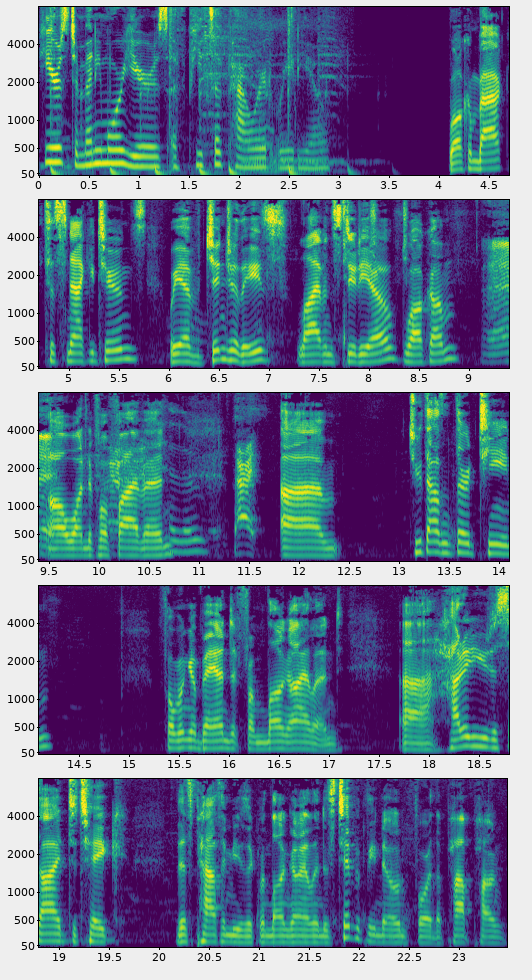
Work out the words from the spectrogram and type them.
Here's to many more years of pizza powered radio. Welcome back to Snacky Tunes. We have Gingerlys live in studio. Welcome. All wonderful five in. Hello. Hi. Um, 2013, forming a band from Long Island. Uh, how did you decide to take this path of music when Long Island is typically known for the pop punk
